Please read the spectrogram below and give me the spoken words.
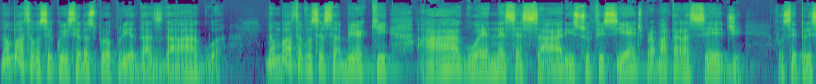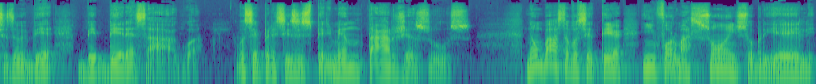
Não basta você conhecer as propriedades da água. Não basta você saber que a água é necessária e suficiente para matar a sede. Você precisa beber, beber essa água. Você precisa experimentar Jesus. Não basta você ter informações sobre ele,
